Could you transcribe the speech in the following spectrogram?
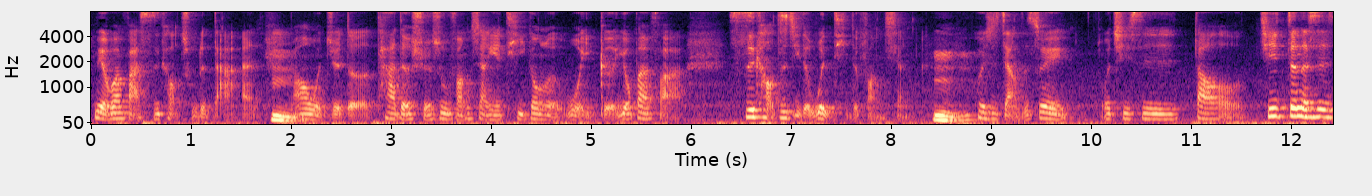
没有办法思考出的答案。嗯，然后我觉得他的学术方向也提供了我一个有办法思考自己的问题的方向。嗯，会是这样子，所以我其实到其实真的是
